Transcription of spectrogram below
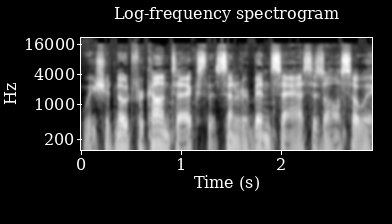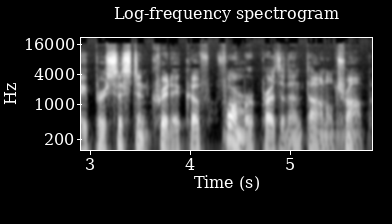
We should note for context that Senator Ben Sasse is also a persistent critic of former President Donald Trump.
